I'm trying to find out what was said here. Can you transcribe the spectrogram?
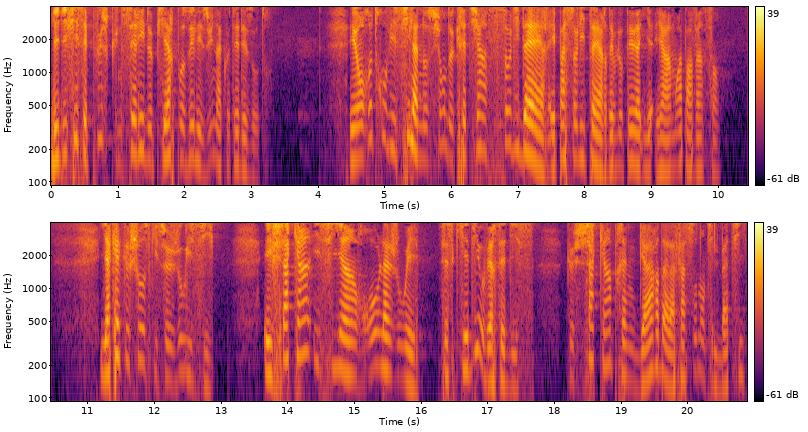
l'édifice est plus qu'une série de pierres posées les unes à côté des autres. Et on retrouve ici la notion de chrétien solidaire et pas solitaire, développée il y a un mois par Vincent. Il y a quelque chose qui se joue ici. Et chacun ici a un rôle à jouer. C'est ce qui est dit au verset 10. Que chacun prenne garde à la façon dont il bâtit.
